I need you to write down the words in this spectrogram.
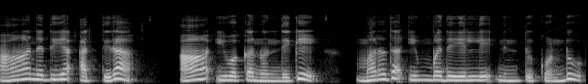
ಆ ನದಿಯ ಹತ್ತಿರ ಆ ಯುವಕನೊಂದಿಗೆ ಮರದ ಹಿಂಬದಿಯಲ್ಲಿ ನಿಂತುಕೊಂಡು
